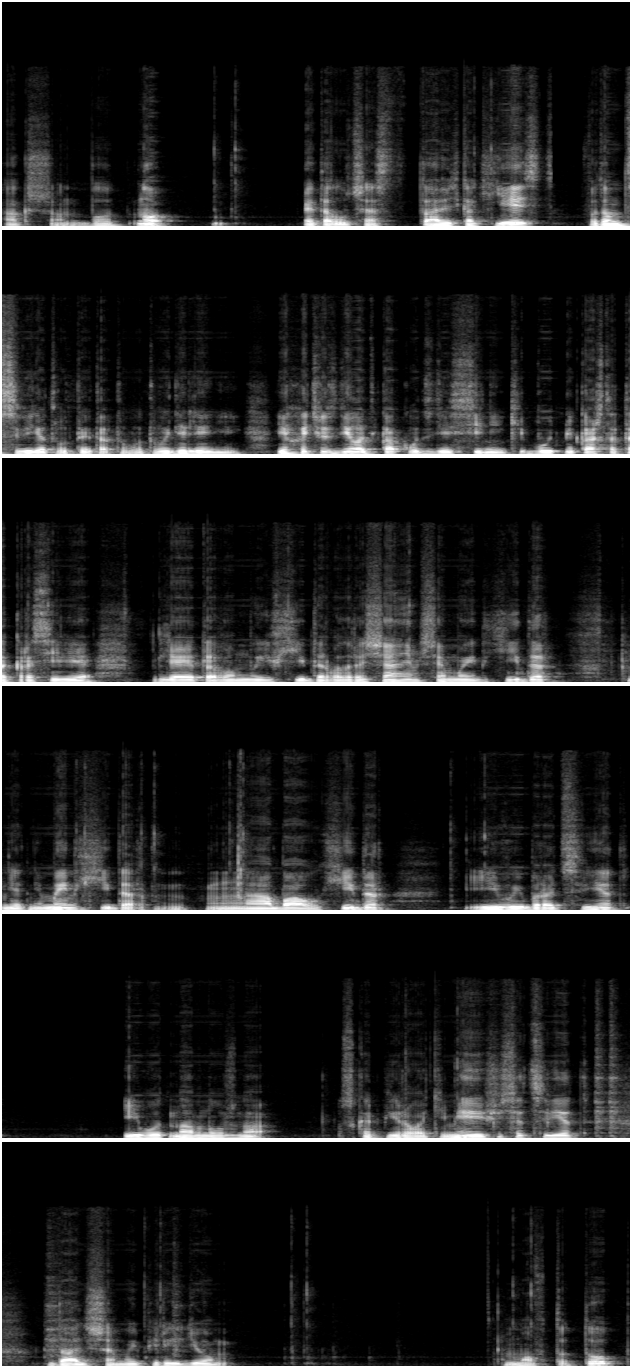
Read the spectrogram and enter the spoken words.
action bot. Но это лучше оставить как есть. Потом цвет вот этот вот выделений. Я хочу сделать как вот здесь синенький. Будет, мне кажется, так красивее. Для этого мы в header возвращаемся. Main header. Нет, не main header, а about header. И выбрать цвет. И вот нам нужно скопировать имеющийся цвет. Дальше мы перейдем в Moftotop.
